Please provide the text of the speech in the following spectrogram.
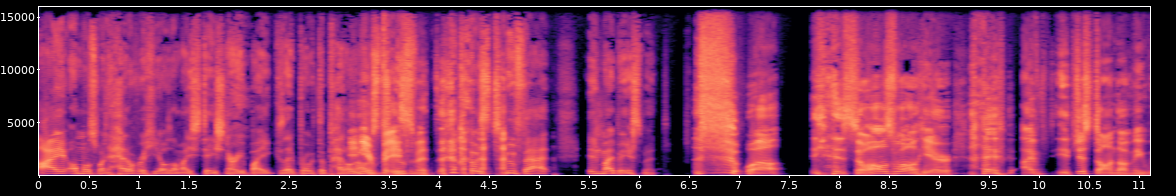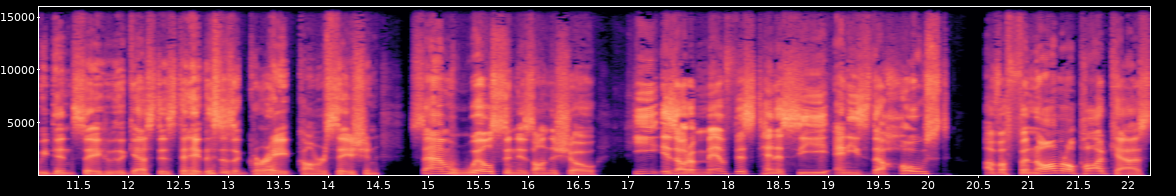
I almost went head over heels on my stationary bike because I broke the pedal. in I your was too- basement. I was too fat in my basement. well, so all's well here. I've it just dawned on me we didn't say who the guest is today. This is a great conversation. Sam Wilson is on the show. He is out of Memphis, Tennessee, and he's the host of a phenomenal podcast.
